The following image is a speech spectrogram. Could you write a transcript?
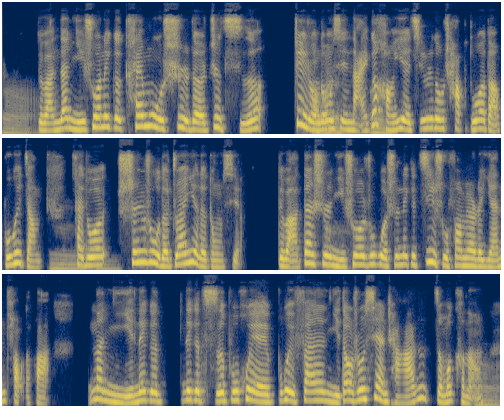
嗯，对吧？那你说那个开幕式的致辞这种东西，哪一个嗯行业其实都差不多的，不会讲太嗯多嗯深入的专业的东西，对吧？但是哦你说如果是那个技术方面的研讨的话，那你那个那个词不会不会翻，你到时候现查，那怎么可能？嗯，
